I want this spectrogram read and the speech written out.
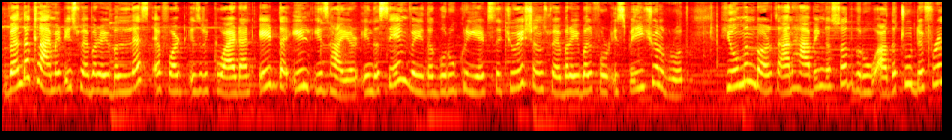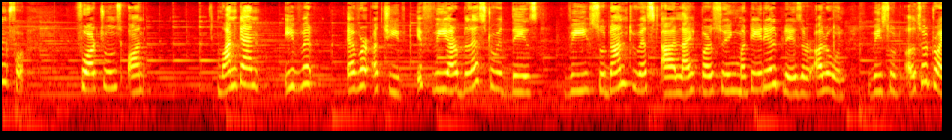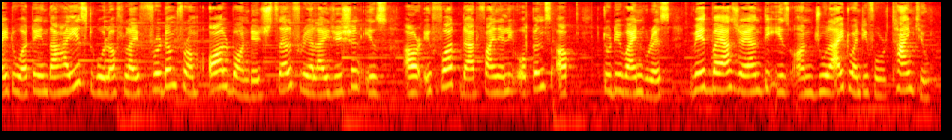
When the climate is favorable, less effort is required and aid the yield is higher. In the same way, the Guru creates situations favorable for spiritual growth. Human birth and having a Sadguru are the two different for- fortunes on one can ever, ever achieve. If we are blessed with these, we shouldn't waste our life pursuing material pleasure alone. We should also try to attain the highest goal of life freedom from all bondage. Self realization is our effort that finally opens up to divine grace. Ved Vyas Jayanti is on July 24. Thank you.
